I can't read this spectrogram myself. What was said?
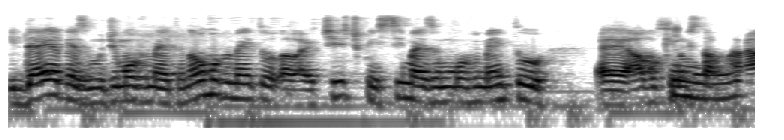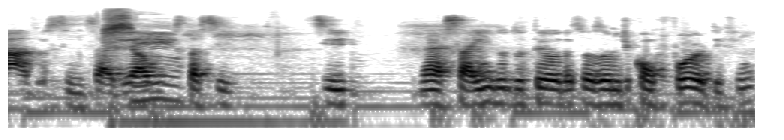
ideia mesmo de movimento, não um movimento artístico em si, mas um movimento, é, algo que Sim. não está parado, assim, sabe? Sim. Algo que está se, se né, saindo do teu, da sua zona de conforto, enfim.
